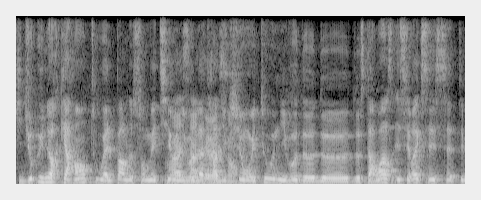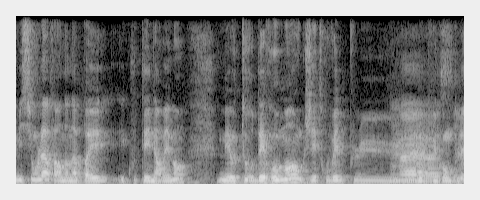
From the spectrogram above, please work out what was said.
qui dure 1h40 où elle parle de son métier Ouais, au niveau de la traduction et tout, au niveau de, de- de Star Wars. Et c'est vrai que c'est cette émission-là, enfin on n'en a pas écouté énormément, mais autour des romans que j'ai trouvé le plus, Ouais, le plus ouais, complet.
